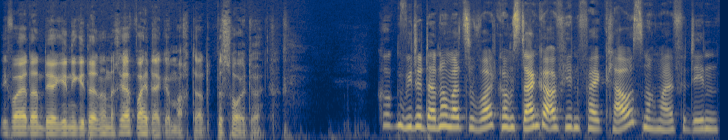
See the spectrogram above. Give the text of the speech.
Ich war ja dann derjenige, der dann nachher weitergemacht hat, bis heute. Gucken, wie du da nochmal zu Wort kommst. Danke auf jeden Fall, Klaus, nochmal für den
